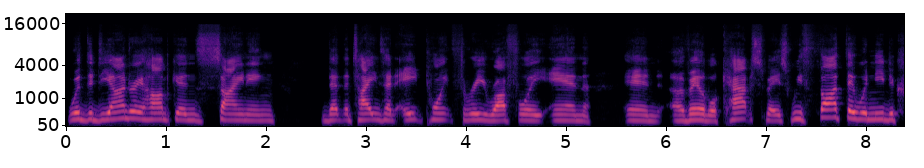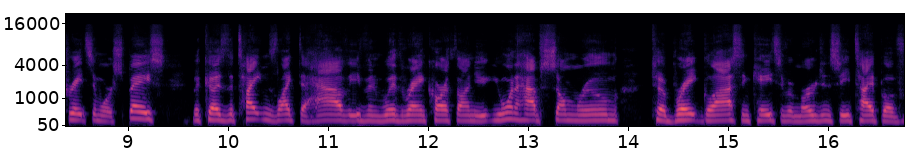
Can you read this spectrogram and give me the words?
with the DeAndre Hopkins signing that the Titans had 8.3 roughly in in available cap space. We thought they would need to create some more space because the Titans like to have even with Ran Carthon you you want to have some room to break glass in case of emergency type of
